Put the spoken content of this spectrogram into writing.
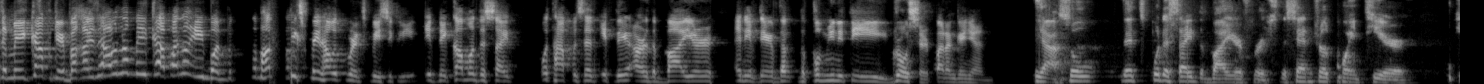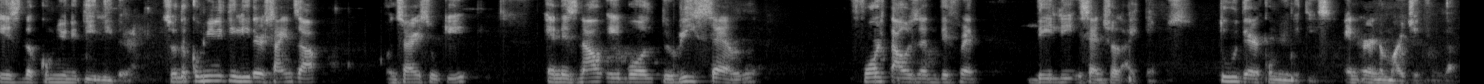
the makeup kay baka sa ano makeup ano Avon. But how to explain how it works basically? If they come on the site, what happens then if they are the buyer and if they're the, the community grocer, parang ganyan. Yeah, so let's put aside the buyer first. The central point here is the community leader. So the community leader signs up on Sarisuki and is now able to resell 4,000 different daily essential items to their communities and earn a margin from that.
